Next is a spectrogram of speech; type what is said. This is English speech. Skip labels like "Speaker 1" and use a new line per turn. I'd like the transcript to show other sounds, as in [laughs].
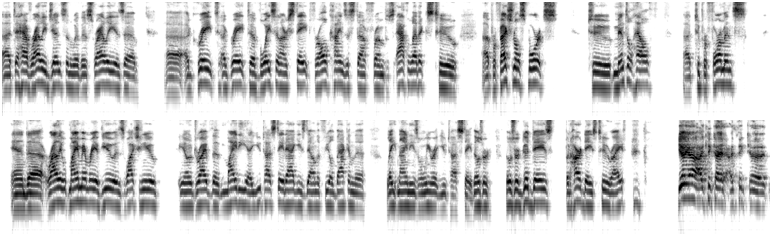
uh, to have Riley Jensen with us. Riley is a uh, a great a great uh, voice in our state for all kinds of stuff from athletics to uh, professional sports to mental health uh, to performance. And uh, Riley, my memory of you is watching you, you know, drive the mighty Utah State Aggies down the field back in the late '90s when we were at Utah State. Those were those were good days, but hard days too, right? [laughs]
Yeah, yeah. I think I, I think uh,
